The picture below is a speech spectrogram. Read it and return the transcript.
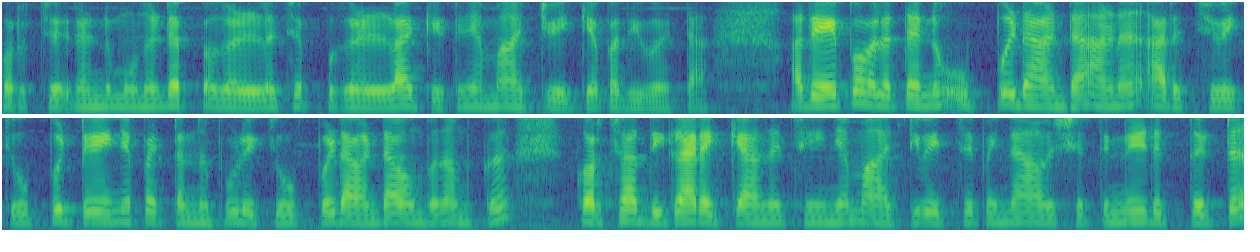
കുറച്ച് രണ്ട് മൂന്ന് ഡപ്പകളിൽ ചെപ്പുകളിലാക്കിയിട്ട് ഞാൻ മാറ്റി വയ്ക്കുക പതിവ് കേട്ടോ അതേപോലെ തന്നെ ഉപ്പിടാണ്ട് ആണ് അരച്ച് വെക്കുക ഉപ്പിട്ട് കഴിഞ്ഞാൽ പെട്ടെന്ന് പുളിക്കും. ഉപ്പിടാണ്ടാവുമ്പോൾ നമുക്ക് കുറച്ച് അധികം അരയ്ക്കാന്ന് വെച്ച് കഴിഞ്ഞാൽ മാറ്റി വെച്ച് പിന്നെ ആവശ്യത്തിന് എടുത്തിട്ട്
